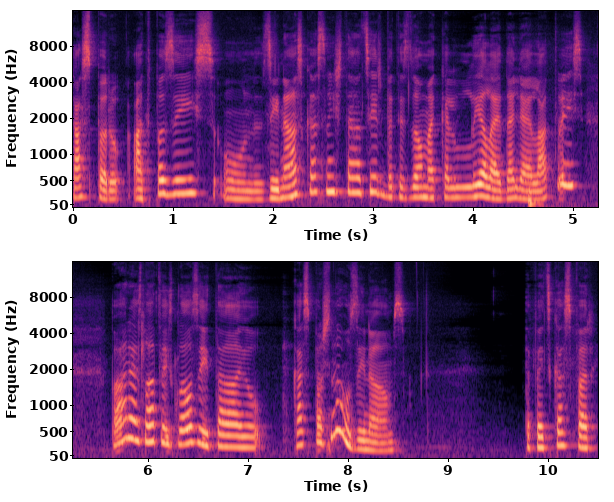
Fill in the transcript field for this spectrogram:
Kasparu atpazīs un zinās, kas viņš tāds ir, bet es domāju, ka lielai daļai Latvijas, pārējais Latvijas klausītāju, Kaspars nav zināms. Tāpēc Kaspar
